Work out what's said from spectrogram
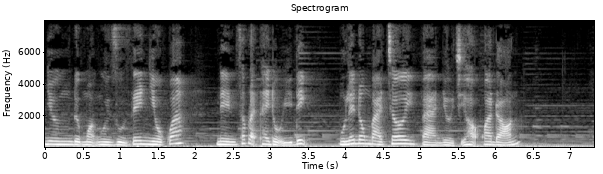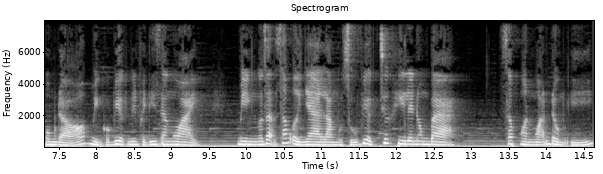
nhưng được mọi người rủ dê nhiều quá nên sóc lại thay đổi ý định muốn lên ông bà chơi và nhờ chị họ qua đón. Hôm đó mình có việc nên phải đi ra ngoài. Mình có dặn Sóc ở nhà làm một số việc trước khi lên ông bà. Sóc ngoan ngoãn đồng ý.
